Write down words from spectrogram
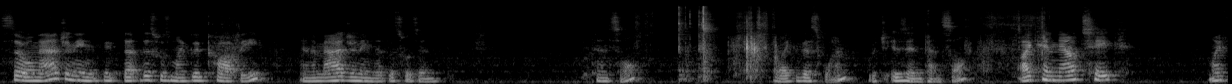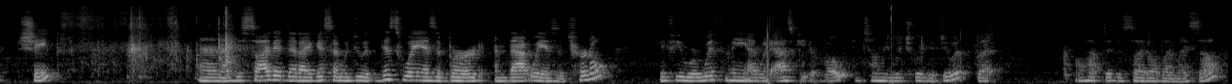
So imagining that this was my good copy, and imagining that this was in pencil, like this one, which is in pencil, I can now take my shape and I decided that I guess I would do it this way as a bird and that way as a turtle. If you were with me, I would ask you to vote and tell me which way to do it, but I'll have to decide all by myself.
